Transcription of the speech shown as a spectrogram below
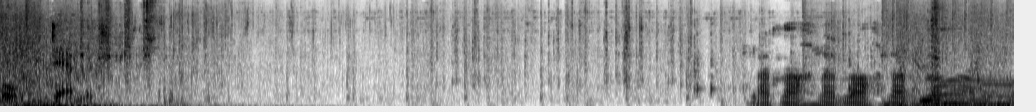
Oh, dammit. Lad nach, lad nach, lad nach.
